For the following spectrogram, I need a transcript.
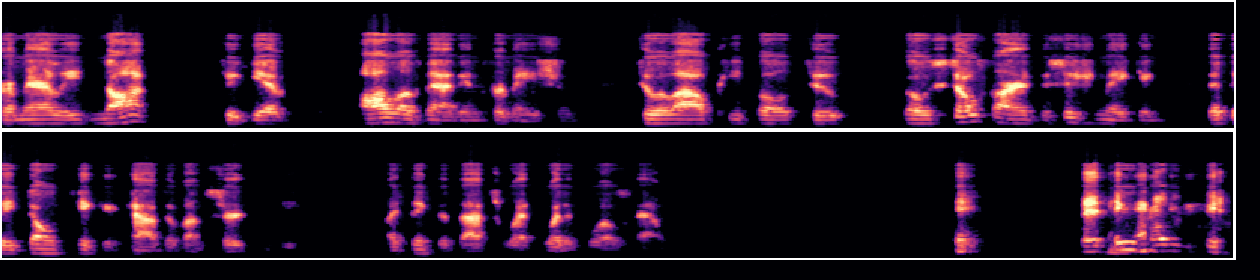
primarily not to give all of that information to allow people to go so far in decision making that they don't take account of uncertainty. I think that that's what, what it boils down to. I think probably if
